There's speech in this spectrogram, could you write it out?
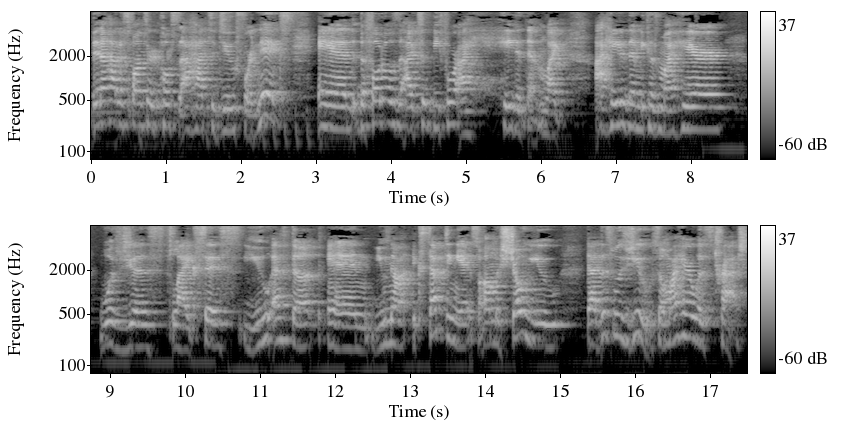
Then I had a sponsored post that I had to do for NYX and the photos that I took before, I hated them. Like I hated them because my hair was just like, sis, you effed up and you not accepting it. So I'm gonna show you that this was you. So my hair was trash.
